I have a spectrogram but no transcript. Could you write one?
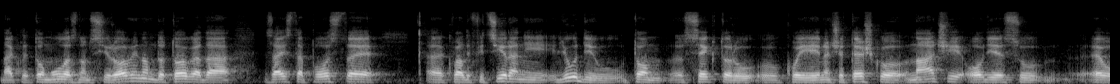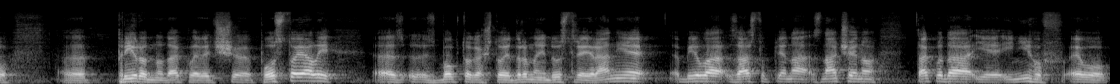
dakle tom ulaznom sirovinom do toga da zaista postoje E, kvalificirani ljudi u tom sektoru koji je inače teško naći, ovdje su evo e, prirodno dakle već postojali. e, zbog toga što je drvna industrija i ranije bila zastupljena značajno, tako da je i njihov evo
